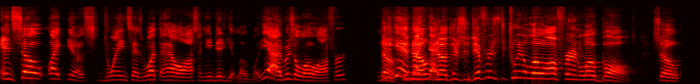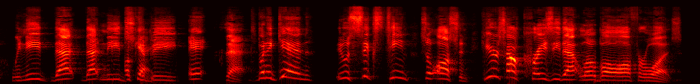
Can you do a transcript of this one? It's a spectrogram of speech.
And so, like, you know, Dwayne says, What the hell, Austin? He did get low ball. Yeah, it was a low offer. But No, again, no, like that- no. There's a difference between a low offer and low balled. So we need that. That needs Okay. to be It, set. but again, It was 16. So Austin, here's how crazy that low ball offer was.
